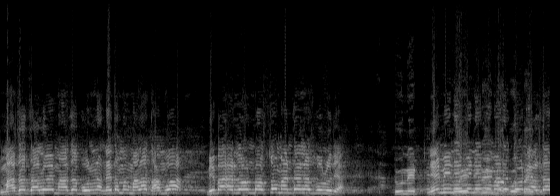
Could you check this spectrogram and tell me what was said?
माझं चालू आहे माझं बोलणार. नाही तर मग मला थांबवा. मी बाहेर जाऊन बसतो मंत्र्यालाच बोलू द्या. टू नेट नेहमी नेहमी नेहमी मध्ये तोंड घालतात.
